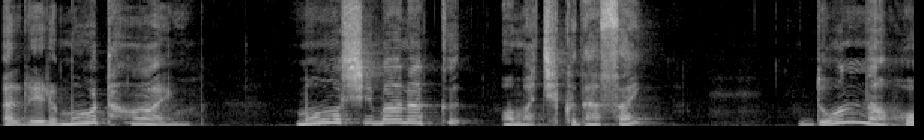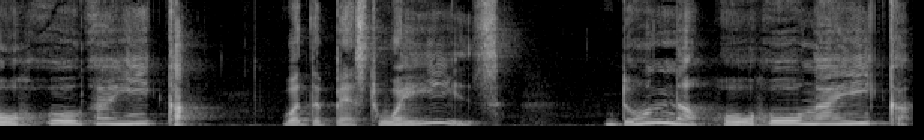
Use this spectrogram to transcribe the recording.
a little more time、もうしばらくお待ちください。どんな方法がいいか、what the best way is、どんな方法がいいか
